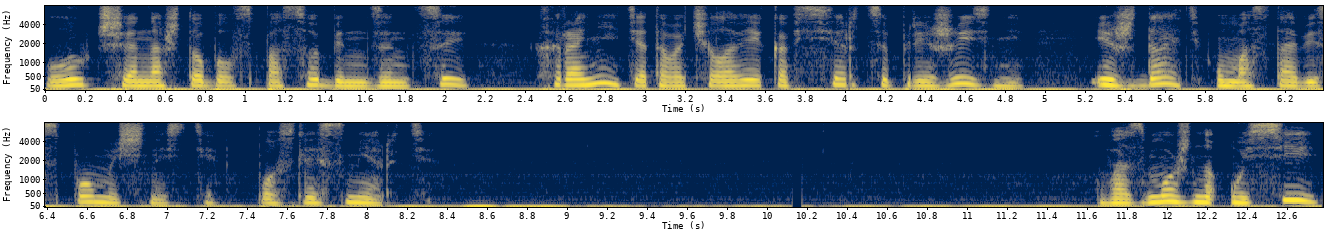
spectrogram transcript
Лучшее, на что был способен Цзиньцы, хранить этого человека в сердце при жизни и ждать у моста беспомощности после смерти. Возможно, Уси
